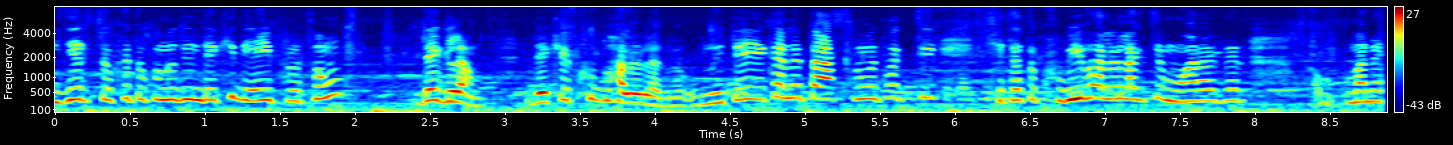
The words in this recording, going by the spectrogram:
নিজের চোখে তো কোনোদিন দেখিনি এই প্রথম দেখলাম। দেখে খুব ভালো লাগল। এমনিতেই এখানে তো আশ্রমে থাকছি, সেটা তো খুবই ভালো লাগছে। মহারাজদের মানে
